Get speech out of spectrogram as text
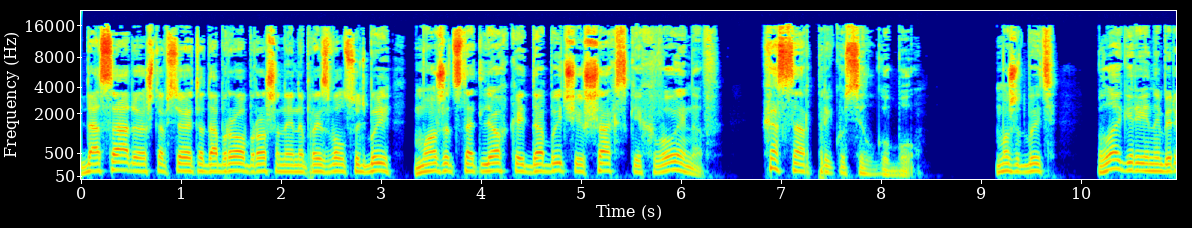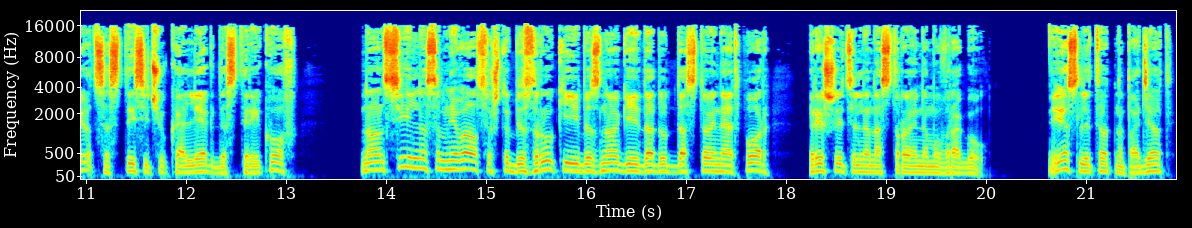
Досадуя, что все это добро, брошенное на произвол судьбы, может стать легкой добычей шахских воинов, Хасар прикусил губу. Может быть, в лагере и наберется с тысячу коллег до да стариков, но он сильно сомневался, что без руки и без ноги дадут достойный отпор решительно настроенному врагу. Если тот нападет,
